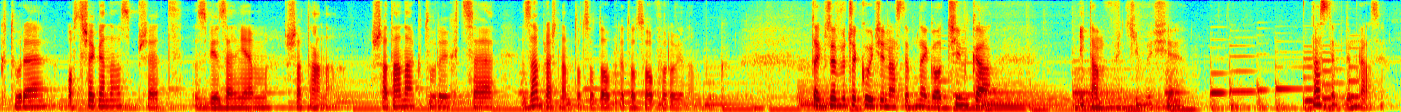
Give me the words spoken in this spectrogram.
które ostrzega nas przed zwiedzeniem szatana. Szatana, który chce zabrać nam to, co dobre, to, co oferuje nam Bóg. Także wyczekujcie następnego odcinka i tam widzimy się następnym razem.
